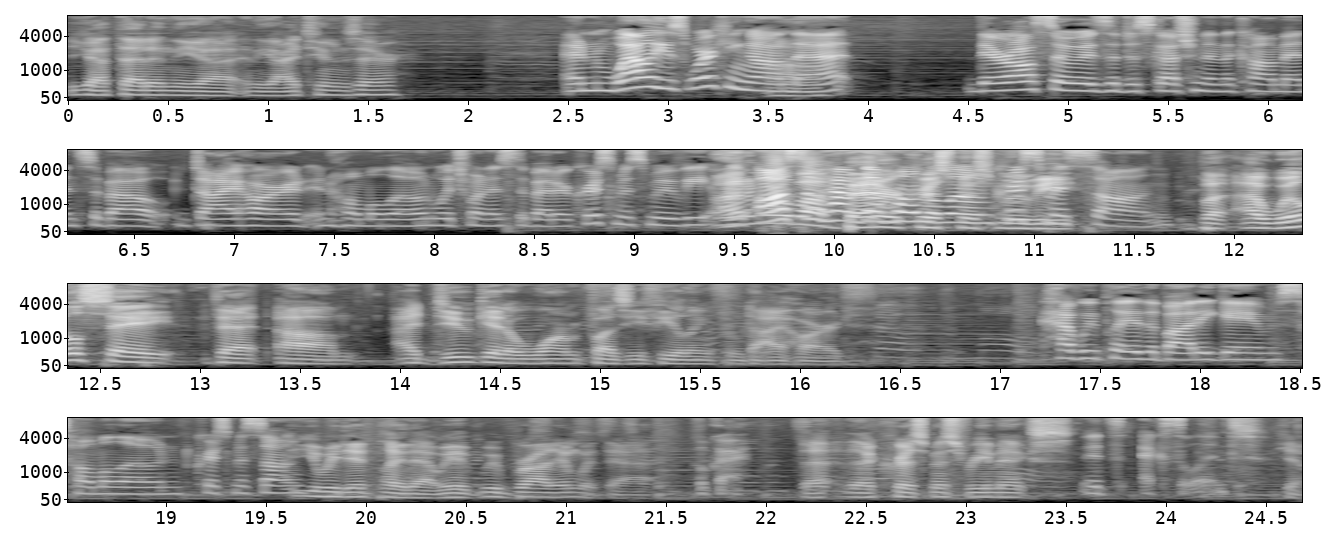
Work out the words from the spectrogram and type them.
You got that in the uh, in the iTunes there? And while he's working on Uh-huh. that, there also is a discussion in the comments about Die Hard and Home Alone. Which one is the better Christmas movie? And I don't know also about have better the Home Christmas Alone movie. Christmas song. But I will say that um, I do get a warm, fuzzy feeling from Die Hard. Have we played the Body Games Home Alone Christmas song? Yeah, We did play that. We, we brought in with that Okay, the, the Christmas remix. it's excellent. Yeah.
